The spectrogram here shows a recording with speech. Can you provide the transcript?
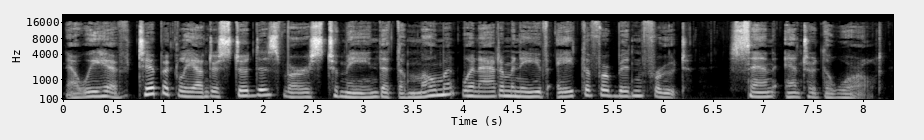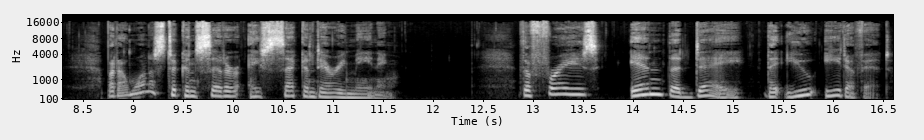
Now, we have typically understood this verse to mean that the moment when Adam and Eve ate the forbidden fruit, sin entered the world but I want us to consider a secondary meaning. The phrase, in the day that you eat of it,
